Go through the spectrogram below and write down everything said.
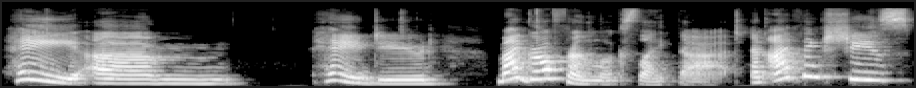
"Hey, um, hey, dude, my girlfriend looks like that, and I think she's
